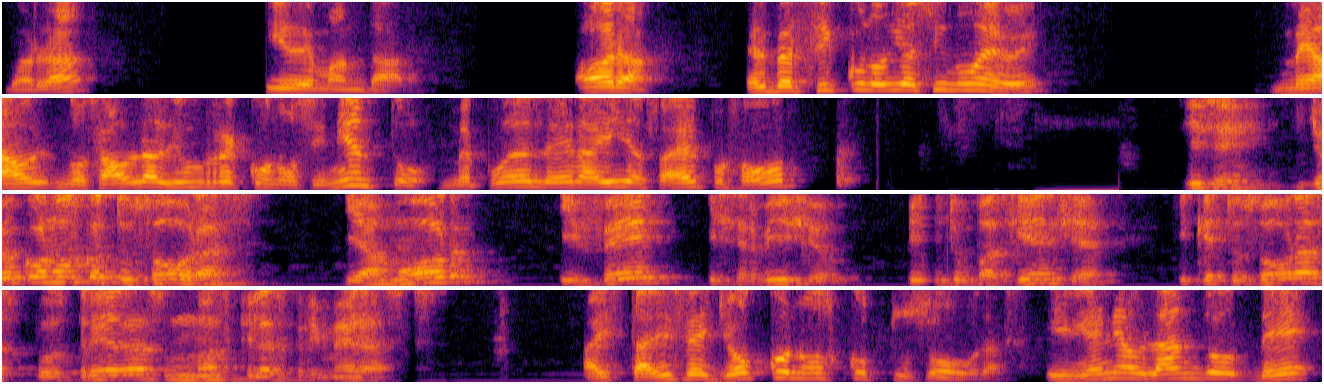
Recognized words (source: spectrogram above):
¿verdad? y demandar. Ahora, el versículo 19 me nos habla de un reconocimiento. ¿Me puedes leer ahí, Asael, por favor? Dice, yo conozco tus obras y amor y fe y servicio y tu paciencia y que tus obras postreras son más que las primeras. Ahí está, dice, yo conozco tus obras. Y viene hablando de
